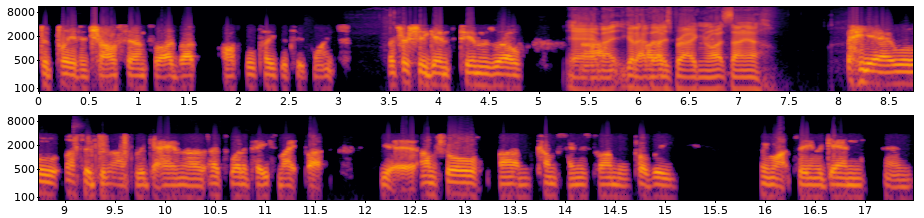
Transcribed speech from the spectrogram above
depleted Charlestown side. But I'll still take the two points, especially against Tim as well. Yeah, um, mate, you got to have those bragging rights, don't you? Yeah, well, I said to him after the game, uh, that's one apiece, mate. But yeah, I'm sure um, come semis time we'll probably we might see him again, and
